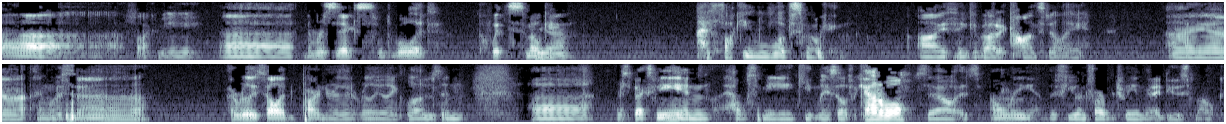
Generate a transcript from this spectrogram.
Ah, fuck me. Uh, number six with the bullet. Quit smoking. Yeah. I fucking love smoking. I think about it constantly. I uh, I'm with uh, a really solid partner that really like loves and uh, respects me and helps me keep myself accountable. So it's only the few and far between that I do smoke.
